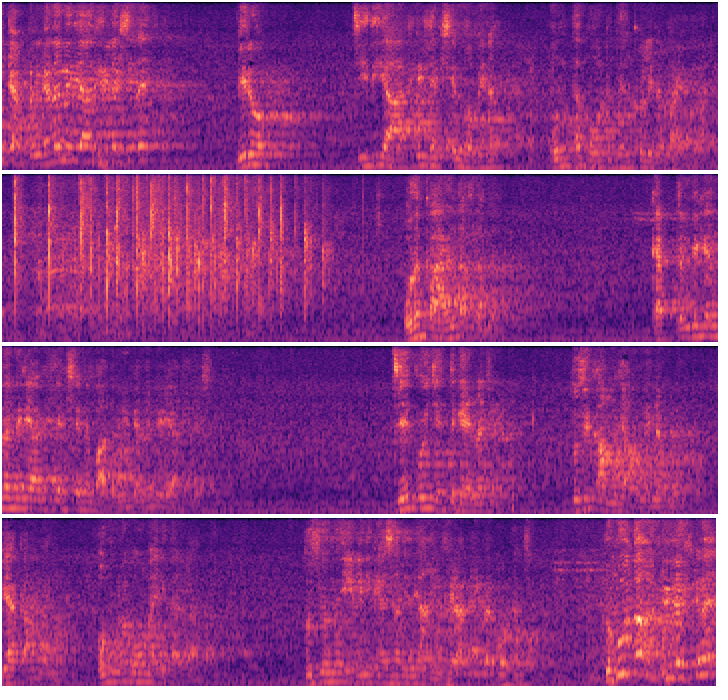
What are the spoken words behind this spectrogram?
ਕੈਪਟਨ ਕਹਿੰਦਾ ਮੇਰੀ ਆਖਰੀ ਇਲੈਕਸ਼ਨ ਹੈ। ਵੀਰੋ, ਜਿਹਦੀ ਆਖਰੀ ਇਲੈਕਸ਼ਨ ਹੋਵੇ ਨਾ ਉਹਨੂੰ ਤਾਂ ਵੋਟ ਬਿਲਕੁਲ ਹੀ ਨਾ ਪਾਇਆ ਉਹਦਾ ਕਾਰਨ ਦੱਸਦਾ ਮੈਂ। ਕੈਪਟਨ ਵੀ ਕਹਿੰਦਾ ਮੇਰੀ ਆਖਰੀ ਇਲੈਕਸ਼ਨ ਹੈ, ਬਾਦਲ ਵੀ ਕਹਿੰਦਾ ਮੇਰੀ ਆਖਰੀ ਇਲੈਕਸ਼ਨ ਜੇ ਕੋਈ ਜਿੱਤ ਗਿਆ ਇਹਨਾਂ ਚੋਂ, ਤੁਸੀਂ ਕੰਮ ਜਾਓਗੇ ਇਹਨਾਂ ਕੋਲ, ਵਿਆਹ ਕੰਮ ਹੈ। ਉਹ ਮੂਰੇ ਉਹ ਮੈਂ ਨਹੀਂ ਕਰਦਾ। ਤੁਸੀਂ ਉਹਨੂੰ ਇਹ ਵੀ ਨਹੀਂ ਕਹਿ ਸਕਦੇ ਵੀ ਆਈ ਫਿਰ ਅਗਲੀ ਵਾਰ ਵੋਟਾਂ 'ਚ। ਕਿਉਂਕਿ ਤਾਂ ਇਲੈਕਸ਼ਨ ਹੈ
